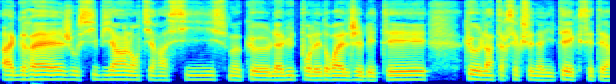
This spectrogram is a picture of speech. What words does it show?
agrège aussi bien l'antiracisme que la lutte pour les droits LGBT, que l'intersectionnalité, etc.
